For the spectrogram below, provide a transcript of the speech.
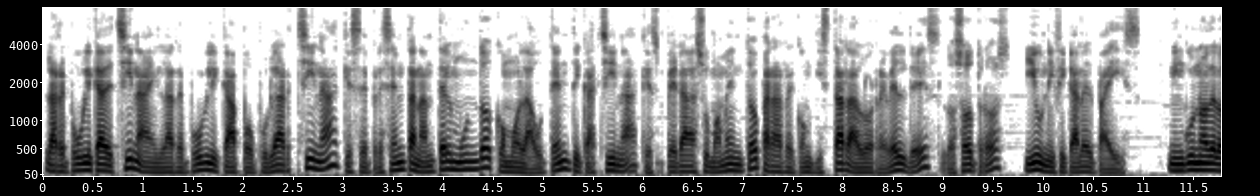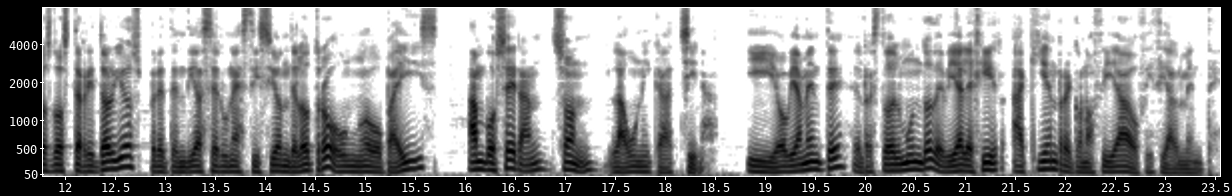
la República de China y la República Popular China, que se presentan ante el mundo como la auténtica China que espera a su momento para reconquistar a los rebeldes, los otros, y unificar el país. Ninguno de los dos territorios pretendía ser una escisión del otro o un nuevo país, ambos eran, son, la única China. y obviamente el resto del mundo debía elegir a quién reconocía oficialmente.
